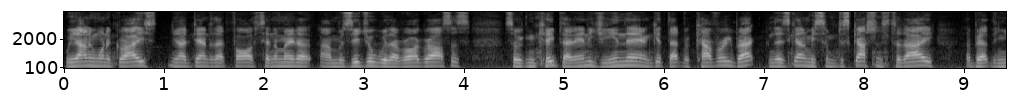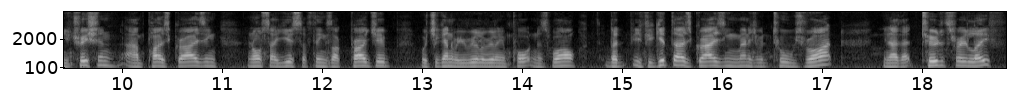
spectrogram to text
we only want to graze you know down to that five centimetre um, residual with our ryegrasses so we can keep that energy in there and get that recovery back. And there's going to be some discussions today about the nutrition um, post grazing and also use of things like ProTube which are going to be really really important as well. But if you get those grazing management tools right, you know that two to three leaf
